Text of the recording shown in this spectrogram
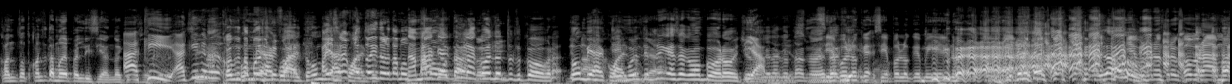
cuánto, cuánto estamos desperdiciando aquí. Aquí, nosotros? aquí Sí. te- ¿Cuánto un estamos desperdiciando? cuarto, un viaje cuánto cuarto. dinero estamos Nada más calcula cuánto tú cobras. Un viaje a Y cuarto. multiplica eso como por 8. Diablo, que está Dios costando mío. esto Si es, por lo aquí. que, si es por lo que Miguel y nosotros cobramos.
